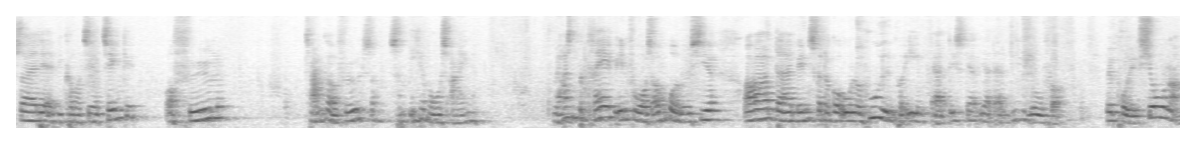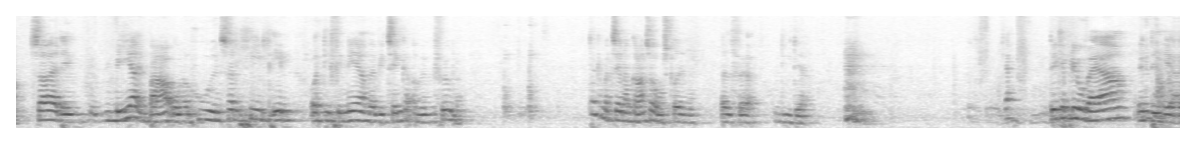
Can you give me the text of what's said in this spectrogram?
Så er det, at vi kommer til at tænke og føle tanker og følelser, som ikke er vores egne. Vi har sådan et begreb inden for vores område, hvor vi siger, at der er mennesker, der går under huden på en. Ja, det skal jeg da lige lov for. Med projektioner, så er det mere end bare under huden, så er det helt ind og definere, hvad vi tænker og hvad vi føler. Der kan man tale om grænseoverskridende adfærd lige der. Ja, det kan blive værre end det her.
